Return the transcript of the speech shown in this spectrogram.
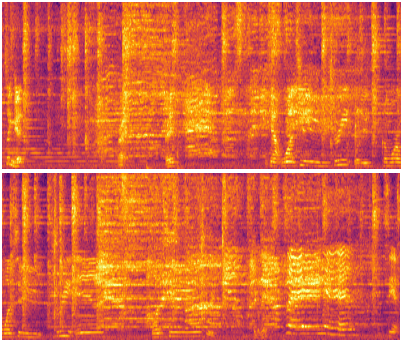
It's looking good. Alright. Ready? You count one, two, three. We'll do a more. One, two, three, and one, two, three. Take a look. Playing. See it.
